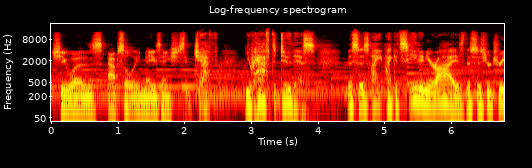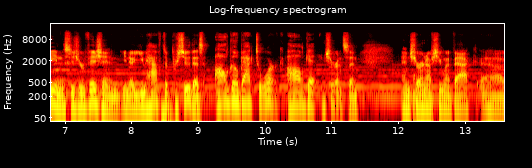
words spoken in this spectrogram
She was absolutely amazing. She said, Jeff, you have to do this this is I, I could see it in your eyes this is your dream this is your vision you know you have to pursue this i'll go back to work i'll get insurance and and sure enough she went back uh,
